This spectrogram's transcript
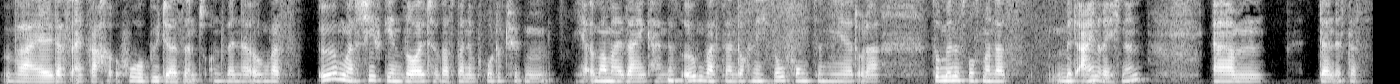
weil das einfach hohe Güter sind. Und wenn da irgendwas, irgendwas schiefgehen sollte, was bei einem Prototypen ja immer mal sein kann, dass mhm. irgendwas dann doch nicht so funktioniert oder zumindest muss man das mit einrechnen, ähm, dann ist das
